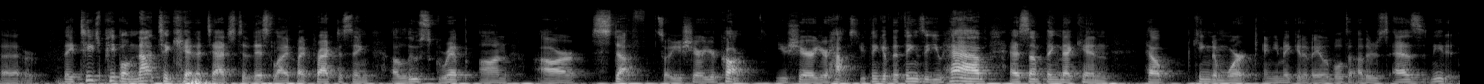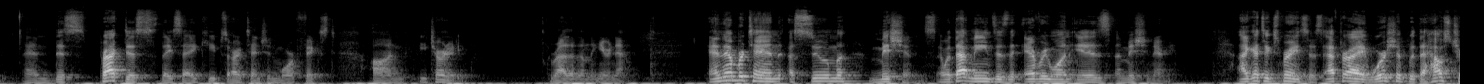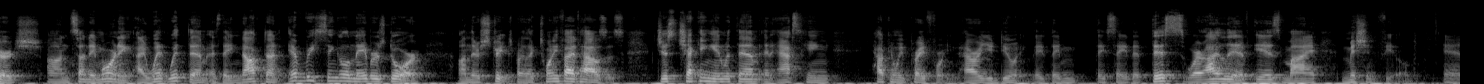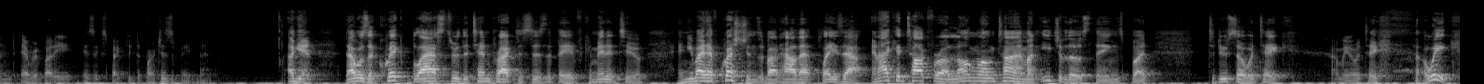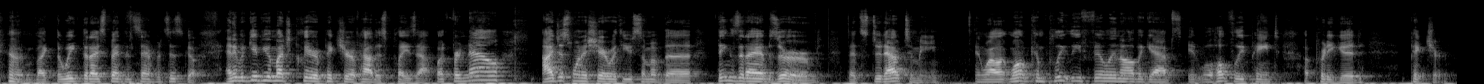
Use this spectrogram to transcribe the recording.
uh, they teach people not to get attached to this life by practicing a loose grip on our stuff so you share your car you share your house you think of the things that you have as something that can help kingdom work and you make it available to others as needed And this practice, they say, keeps our attention more fixed on eternity rather than the here and now. And number 10, assume missions. And what that means is that everyone is a missionary. I got to experience this. After I worshiped with the house church on Sunday morning, I went with them as they knocked on every single neighbor's door on their streets, probably like 25 houses, just checking in with them and asking, How can we pray for you? How are you doing? They, they, they say that this, where I live, is my mission field, and everybody is expected to participate in that. Again, that was a quick blast through the 10 practices that they've committed to, and you might have questions about how that plays out. And I could talk for a long, long time on each of those things, but to do so would take, I mean, it would take a week, like the week that I spent in San Francisco. And it would give you a much clearer picture of how this plays out. But for now, I just want to share with you some of the things that I observed that stood out to me. And while it won't completely fill in all the gaps, it will hopefully paint a pretty good picture.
